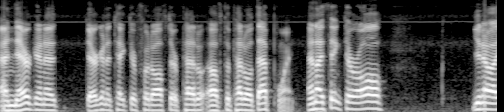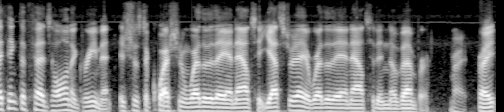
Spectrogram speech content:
And they're going to they're going to take their foot off their pedal off the pedal at that point. And I think they're all you know, I think the Fed's all in agreement. It's just a question of whether they announce it yesterday or whether they announce it in November. Right. Right?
